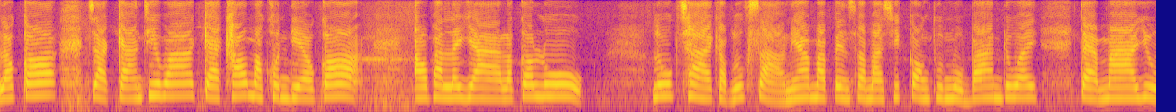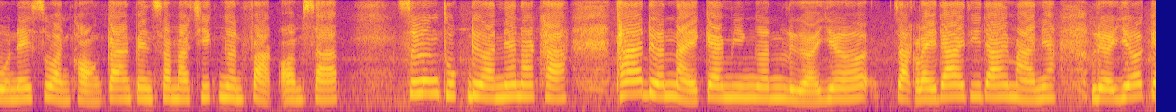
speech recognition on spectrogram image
แล้วก็จากการที่ว่าแกเข้ามาคนเดียวก็เอาภรรยาแล้วก็ลูก ลูกชายกับลูกสาวเนี่ยมาเป็นสมาชิกกองทุนหมู่บ้านด้วย แต่มาอยู่ในส่วนของการเป็นสมาชิกเงินฝากออมทรัพย์ ซึ่งทุกเดือนเนี่ยนะคะ ถ้าเดือนไหนแกมีเงินเหลือเยอะจากรายได้ที่ได้มาเนี่ยเหลือเยอะแก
